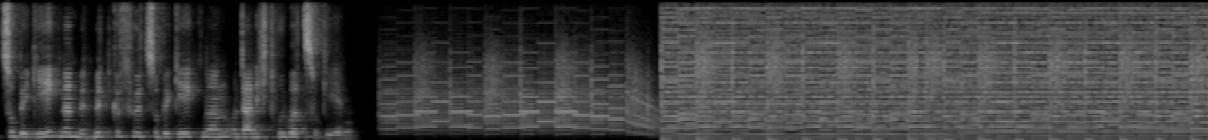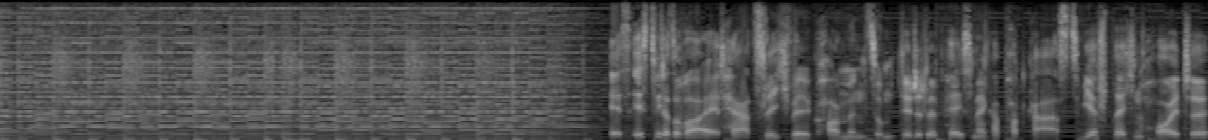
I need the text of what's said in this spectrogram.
zu begegnen, mit Mitgefühl zu begegnen und da nicht drüber zu gehen. Es ist wieder soweit. Herzlich willkommen zum Digital Pacemaker Podcast. Wir sprechen heute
